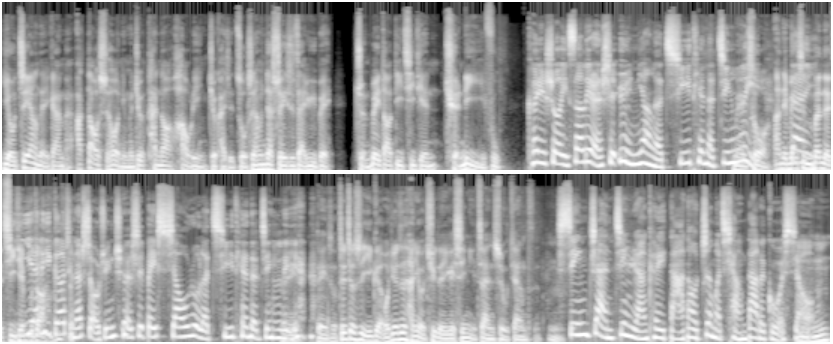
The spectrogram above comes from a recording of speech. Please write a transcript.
有这样的一个安排啊，到时候你们就看到号令就开始做，所以他们在随时在预备，准备到第七天全力以赴。可以说，以色列人是酝酿了七天的精力，没错啊，那边是闷的七天，耶利哥城的守军却是被削弱了七天的精力。对，错，这就是一个我觉得这是很有趣的一个心理战术，这样子。嗯，新战竟然可以达到这么强大的果效。嗯，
